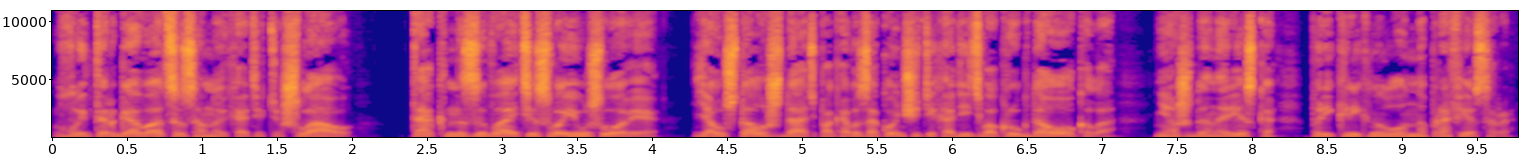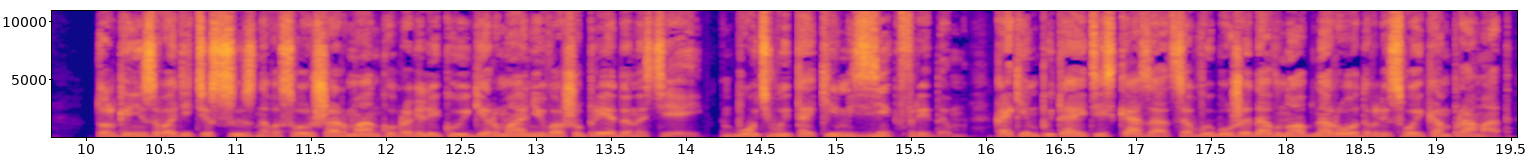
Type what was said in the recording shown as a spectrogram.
«Вы торговаться со мной хотите, Шлау? Так называйте свои условия. Я устал ждать, пока вы закончите ходить вокруг да около». Неожиданно резко прикрикнул он на профессора. Только не заводите сызново свою шарманку про Великую Германию и вашу преданность ей. Будь вы таким Зигфридом, каким пытаетесь казаться, вы бы уже давно обнародовали свой компромат,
